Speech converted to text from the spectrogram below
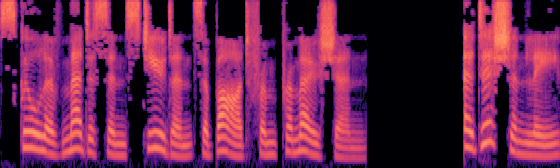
School of Medicine students are barred from promotion. Additionally,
